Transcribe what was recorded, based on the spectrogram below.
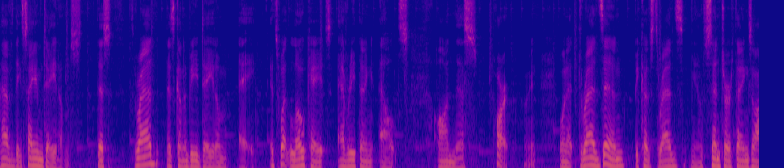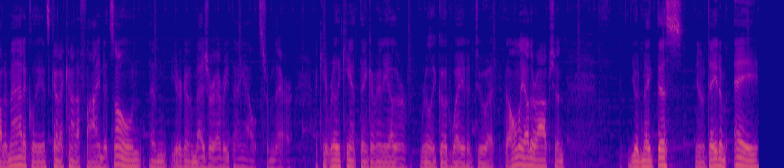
have the same datums. This thread is gonna be datum A. It's what locates everything else on this part, right? When it threads in, because threads you know, center things automatically, it's gonna kind of find its own and you're gonna measure everything else from there. I can't, really can't think of any other really good way to do it. The only other option, you would make this you know, datum A,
